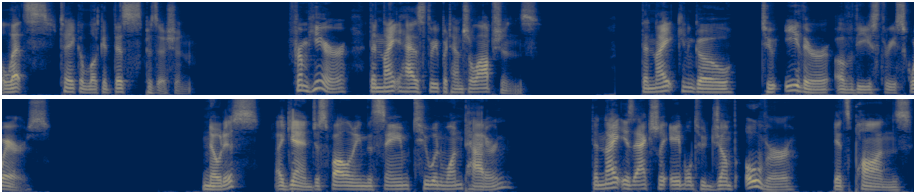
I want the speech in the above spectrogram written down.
Let's take a look at this position. From here, the knight has three potential options. The knight can go to either of these three squares. Notice, again, just following the same two and one pattern, the knight is actually able to jump over its pawns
